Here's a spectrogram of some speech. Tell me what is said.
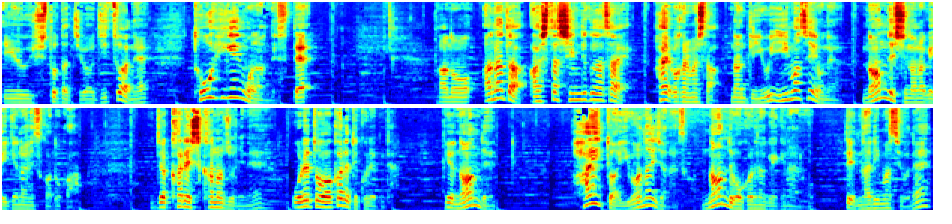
ていう人たちは実はね逃避言語なんですって。あのあなた明日死んでください。はい分かりました。なんて言いませんよね。なんで死ななきゃいけないんですかとか。じゃあ彼氏彼女にね俺と別れてくれみたいな。いやなんで？はいとは言わないじゃないですか。なんで別れなきゃいけないの？ってなりますよね。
